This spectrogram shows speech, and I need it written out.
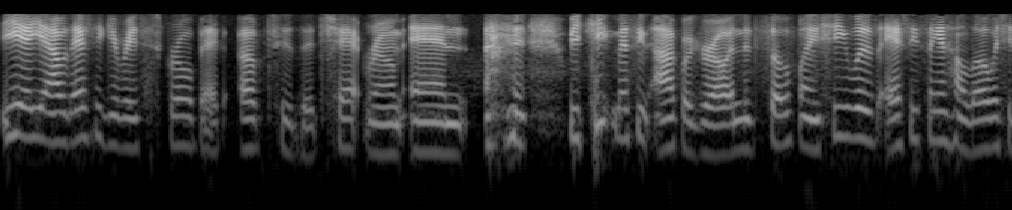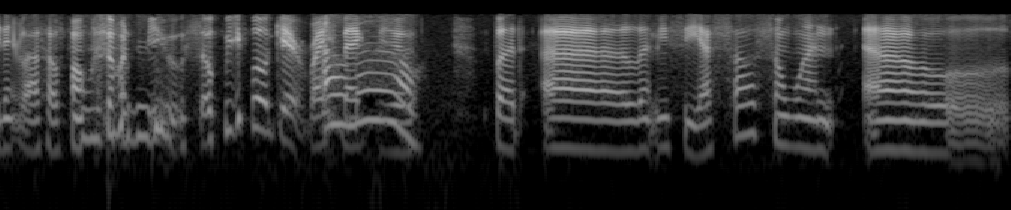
Yeah, yeah, I was actually getting ready to scroll back up to the chat room and we keep missing Aqua Girl and it's so funny. She was actually saying hello and she didn't realize her phone was on mute. So we will get right oh back no. to you. But uh let me see. I saw someone else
